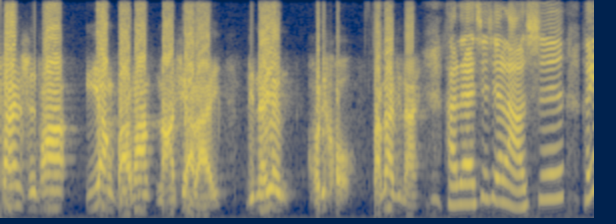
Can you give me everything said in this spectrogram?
三十趴一样把它拿下来，林来燕好利口。拿进来。好的，谢谢老师。何燕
